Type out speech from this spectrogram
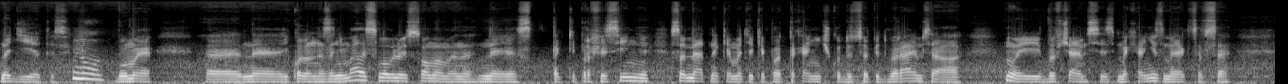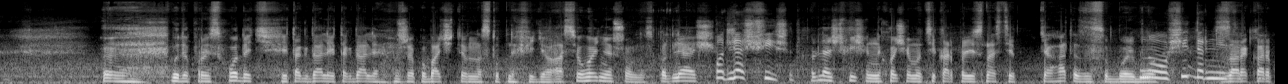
надіятися. Ну, Бо ми е, не, ніколи не займалися ловлею сомами, не, не такі професійні сомятники, ми тільки потихеньку до цього підбираємося, а, ну і вивчаємо всі механізми, як це все буде происходити і так далі, і так далі. Вже побачите в наступних відео. А сьогодні що в нас? Подлящ. подлящ фішер. Подлящ фішинг, не хочемо ці карпові снасті тягати за собою, бо Ну, зараз такі. карп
